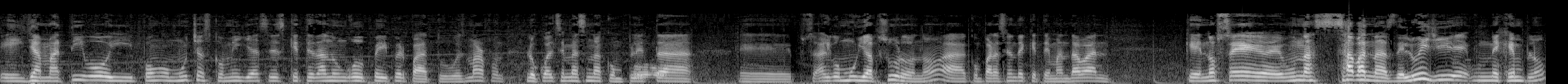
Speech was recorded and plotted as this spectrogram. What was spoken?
eh, llamativo y pongo muchas comillas es que te dan un wallpaper para tu smartphone, lo cual se me hace una completa eh, pues, algo muy absurdo, ¿no? A comparación de que te mandaban que no sé, unas sábanas de Luigi, eh, un ejemplo,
